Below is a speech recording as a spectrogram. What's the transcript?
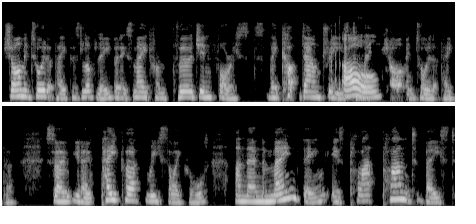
Charmin toilet paper is lovely, but it's made from virgin forests. They cut down trees oh. to make oh. Charmin toilet paper. So, you know, paper recycled. And then the main thing is pla- plant based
